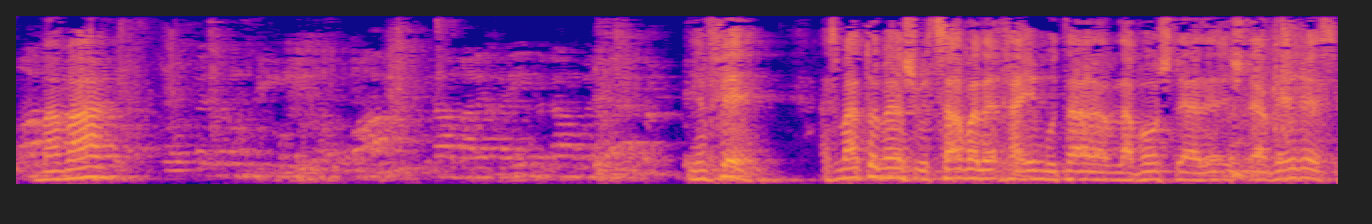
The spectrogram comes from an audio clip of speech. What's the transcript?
מה, מה? יפה. אז מה אתה אומר, שהוא צער בעלי חיים מותר לעבור שתי הוורס?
